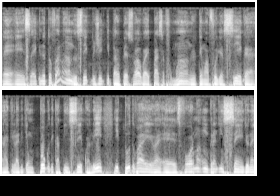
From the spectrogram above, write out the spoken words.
é, é isso aí que eu estou falando. Eu sei que do jeito que tá, o pessoal vai, passa fumando, tem uma folha seca, aquilo ali tem um pouco de capim seco ali, e tudo vai, vai é, forma um grande incêndio, né?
